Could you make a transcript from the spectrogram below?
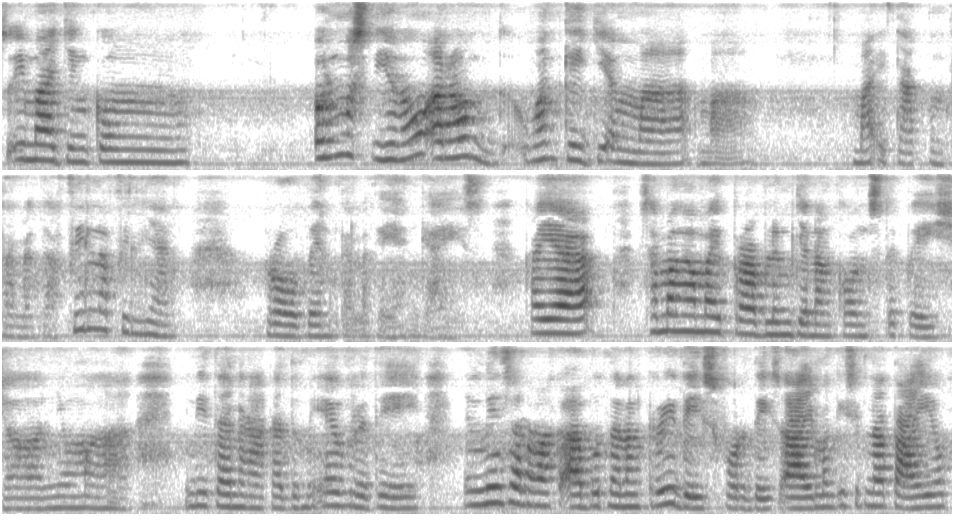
So, imagine kung almost, you know, around 1 kg ang ma, ma, maitapon talaga. Feel na feel yan. Proven talaga yan, guys. Kaya, sa mga may problem dyan ng constipation, yung mga hindi tayo nakakadumi everyday, and minsan nakakaabot na ng 3 days, 4 days, ay mag-isip na tayo,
